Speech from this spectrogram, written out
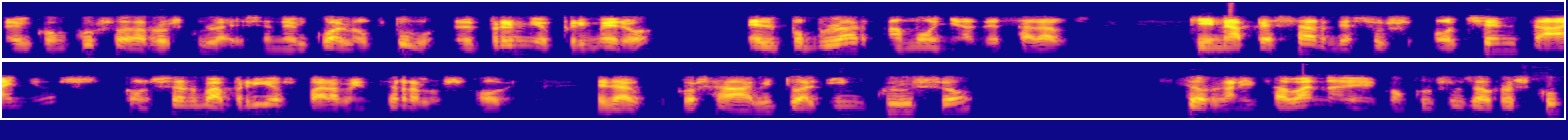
el concurso de Auroscularis en el cual obtuvo el premio primero el popular Amoña de Saralt quien a pesar de sus 80 años conserva bríos para vencer a los jóvenes. Era cosa habitual. Incluso se organizaban eh, concursos de Euroscoop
